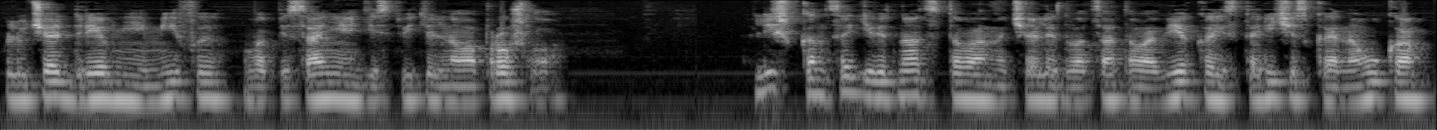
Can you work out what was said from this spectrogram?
включать древние мифы в описание действительного прошлого. Лишь в конце XIX – начале XX века историческая наука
